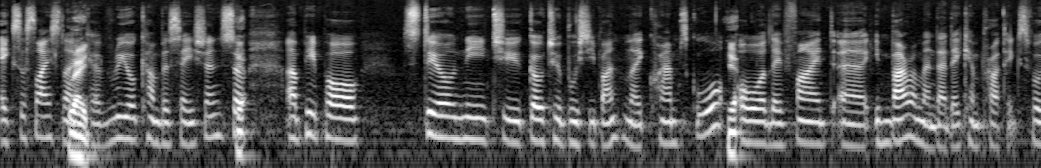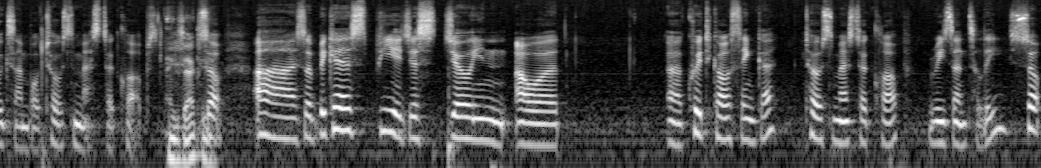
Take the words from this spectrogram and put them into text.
exercise, like Right. a real conversation. So Yeah. uh, people still need to go to bushiban, like cram school, Yeah. or they find uh, environment that they can practice. For example, Toastmaster clubs. Exactly. So, uh, so because Pia just joined our uh, critical thinker Toastmaster club recently, so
